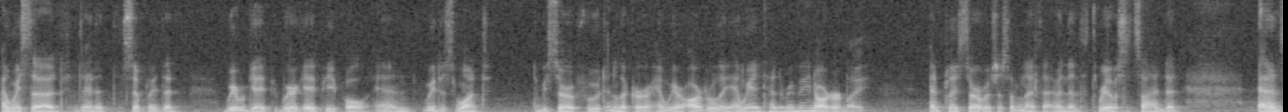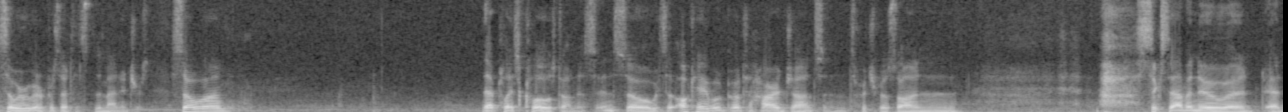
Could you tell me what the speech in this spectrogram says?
and we said simply that we were gay, we are gay people, and we just want to be served food and liquor, and we are orderly, and we intend to remain orderly. And please serve us, or something like that. And then the three of us had signed it. And so we were going to present this to the managers. So um, that place closed on us. And so we said, okay, we'll go to Howard Johnson's, which was on 6th Avenue and, at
